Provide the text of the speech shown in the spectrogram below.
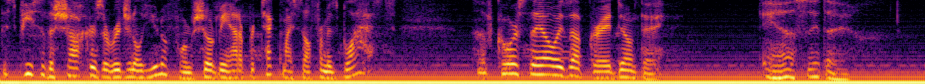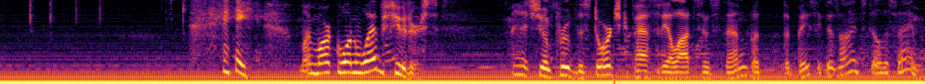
This piece of the Shocker's original uniform showed me how to protect myself from his blasts. Of course, they always upgrade, don't they? Yes, they do. Hey, my Mark 1 web shooters. Managed to improve the storage capacity a lot since then, but the basic design's still the same.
